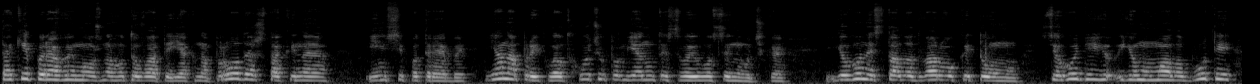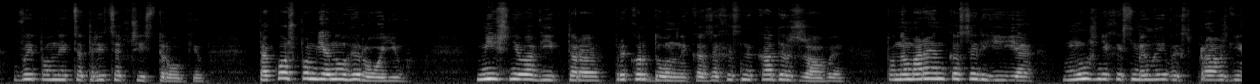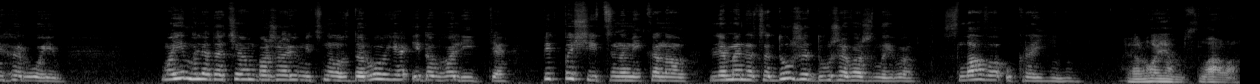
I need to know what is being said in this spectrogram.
Такі пироги можна готувати як на продаж, так і на інші потреби. Я, наприклад, хочу пом'янути свого синочка. Його не стало два роки тому. Сьогодні йому мало бути, виповниться 36 років. Також пом'яну героїв. Мішнєва Віктора, прикордонника, захисника держави, Пономаренка Сергія, мужніх і сміливих справжніх героїв. Моїм глядачам бажаю міцного здоров'я і довголіття. Підпишіться на мій канал. Для мене це дуже-дуже важливо. Слава Україні! Героям слава!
